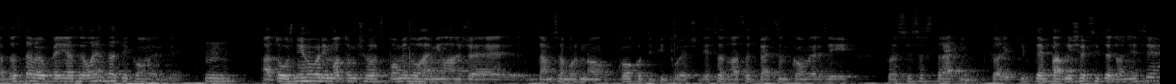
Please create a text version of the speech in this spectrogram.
a dostávajú peniaze len za tie konverzie. Mm. A to už nehovorím o tom, čo spomenul aj Milan, že tam sa možno, koľko ty typuješ, 10-20% konverzií proste sa stratí, ktorý ten publisher síce donesie,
